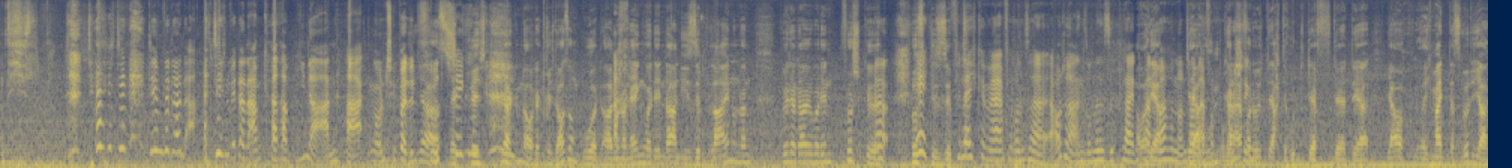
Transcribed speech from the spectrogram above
den, den, wir dann, den wir dann am Karabiner anhaken und über den ja, Fluss schicken. Kriegt, ja, genau, der kriegt auch so einen Gurt an. Ach. Und dann hängen wir den da an die Zipline und dann wird er da über den Fluss, ge, ja. Fluss hey, gesippt. Vielleicht können wir einfach unser Auto an so eine Zipline dran der, machen und der dann einfach Hund kann einfach durch, ach der Hund, der, der, der, ja auch, ich meine, das würde ja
